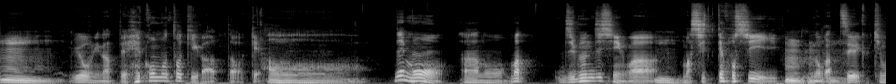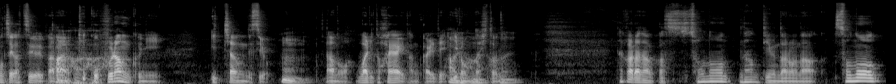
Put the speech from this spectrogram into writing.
ん。ようになって、凹む時があったわけ。はでも、あの、まあ、自分自身は、うんまあ、知ってほしいのが強い、気持ちが強いから、はいはいはい結構フランクに言っちゃうんですよ。あ。うん。あの、割と早い段階で、いろんな人に。はいはいはいだからなんか、その、なんて言うんだろうな、その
